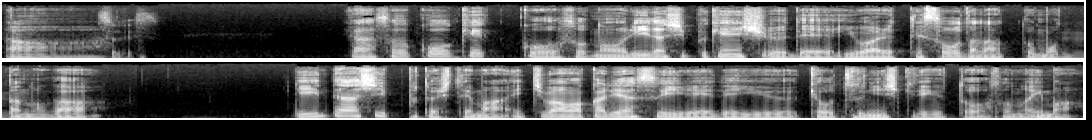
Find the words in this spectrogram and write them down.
ああ。そうです。いや、そこを結構、そのリーダーシップ研修で言われてそうだなと思ったのが、リーダーシップとして、まあ、一番わかりやすい例で言う、共通認識で言うと、その今、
